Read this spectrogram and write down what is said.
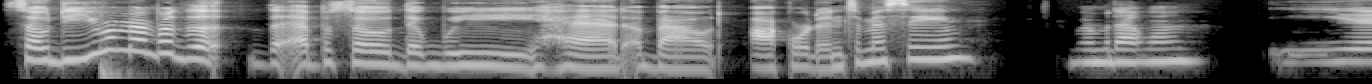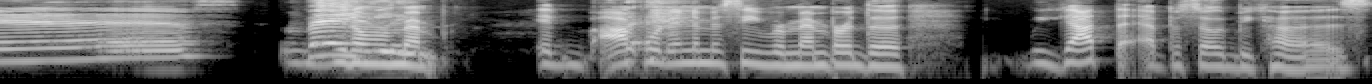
So do you remember the the episode that we had about awkward intimacy? Remember that one? yes. Vaguely. You don't remember it awkward intimacy. Remember the we got the episode because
